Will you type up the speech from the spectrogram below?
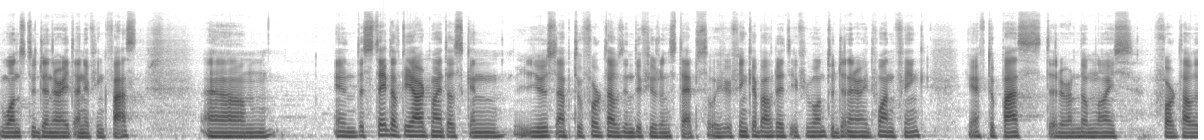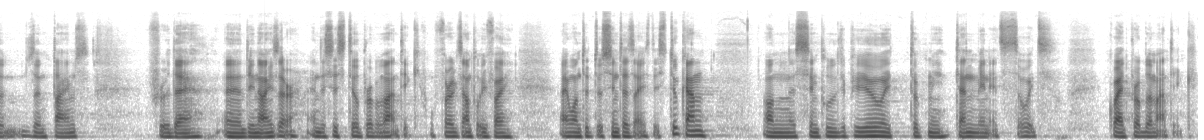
want to generate anything fast. Um, and the state-of-the-art methods can use up to 4,000 diffusion steps. So if you think about it, if you want to generate one thing, you have to pass the random noise 4,000 times through the uh, denoiser, and this is still problematic. For example, if I, I wanted to synthesize this toucan on a simple GPU, it took me 10 minutes, so it's quite problematic.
